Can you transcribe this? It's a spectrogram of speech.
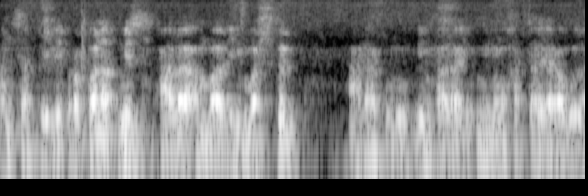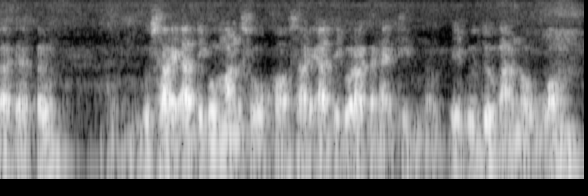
an sabili rabbana tmis ala amwalihim wasdud ala qulubihim fala yu'minu hatta yarawul adzabal Iku syariat iku mansukha, syariat iku ora kena dino. Iku wong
